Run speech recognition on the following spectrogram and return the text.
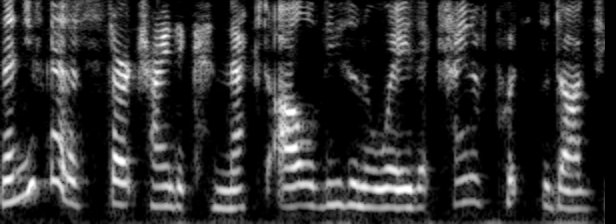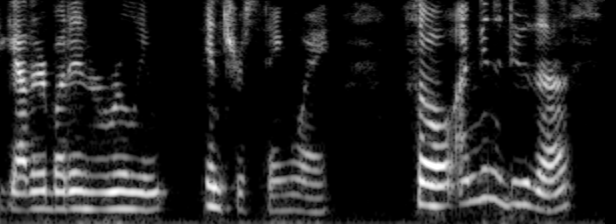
then you've got to start trying to connect all of these in a way that kind of puts the dog together, but in a really interesting way. So I'm going to do this.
